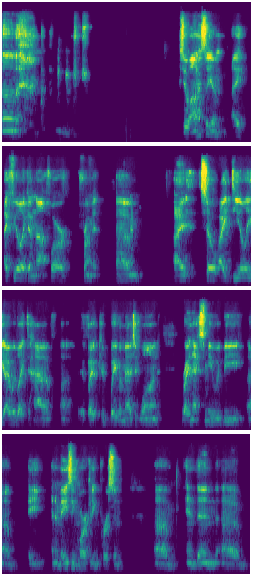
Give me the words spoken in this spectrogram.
Um, so honestly, I'm I I feel like I'm not far from it. Um, I so ideally, I would like to have uh, if I could wave a magic wand. Right next to me would be um, a an amazing marketing person, um, and then um,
